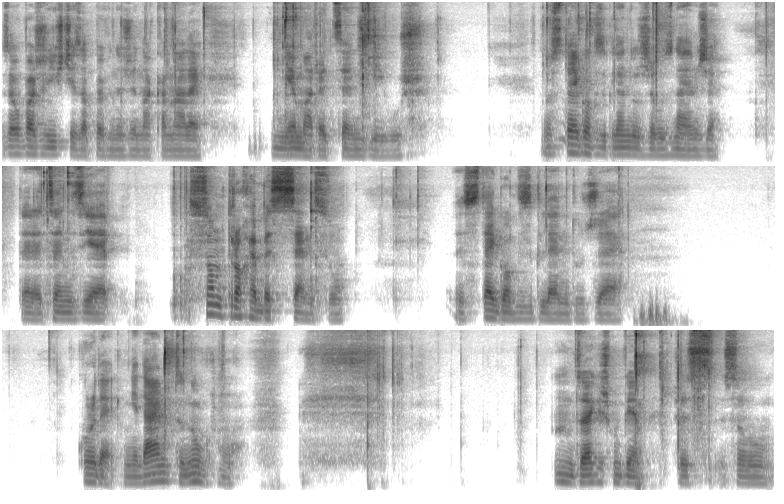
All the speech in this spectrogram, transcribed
zauważyliście zapewne, że na kanale nie ma recenzji już. No z tego względu, że uznałem, że te recenzje są trochę bez sensu. Z tego względu, że kurde, nie dałem tu nóg mu. Mm, To jak już mówiłem, że są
